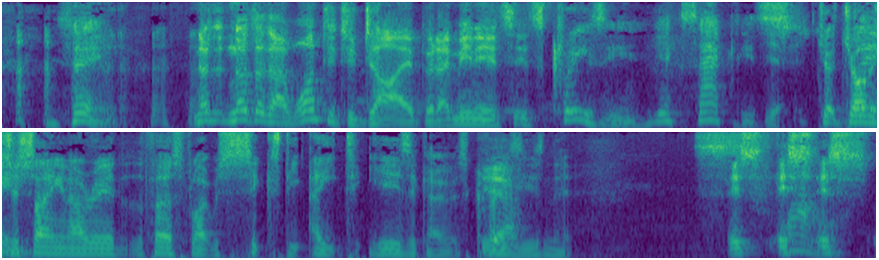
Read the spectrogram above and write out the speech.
thing. Not, not that I wanted it to die, but I mean it's it's crazy. Yeah, exactly. It's yeah. John is just saying in our ear that the first flight was sixty eight years ago. It's crazy, yeah. isn't it? It's it's wow. it's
